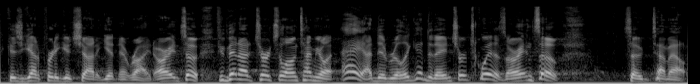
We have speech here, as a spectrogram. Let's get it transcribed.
because you got a pretty good shot at getting it right. All right. And so if you've been out of church a long time, you're like, hey, I did really good today in church quiz. All right. And so, so time out.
